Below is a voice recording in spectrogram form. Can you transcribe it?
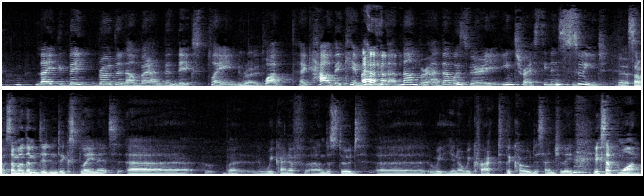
like they wrote the number and then they explained right. what like how they came up with that number and that was very interesting and sweet yeah, some, some of them didn't explain it uh, but we kind of understood uh, we you know we cracked the code essentially except one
